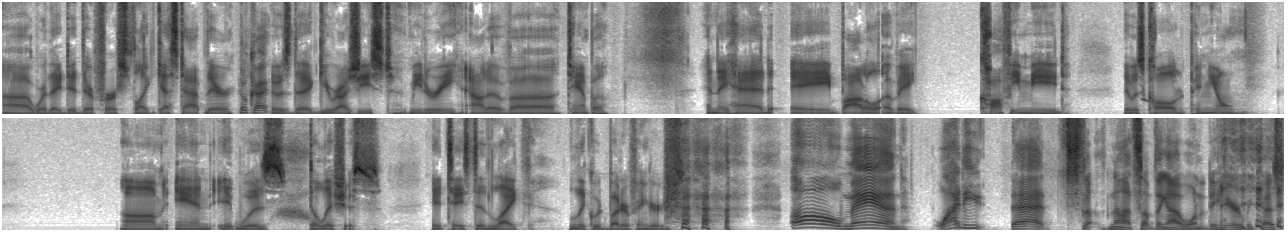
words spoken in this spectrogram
uh, where they did their first like guest app there. Okay. it was the Garagiste meadery out of uh, Tampa, and they had a bottle of a coffee mead that was called Pignon. Um, and it was delicious. It tasted like liquid Butterfingers. Oh man, why do you? That's not something I wanted to hear because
